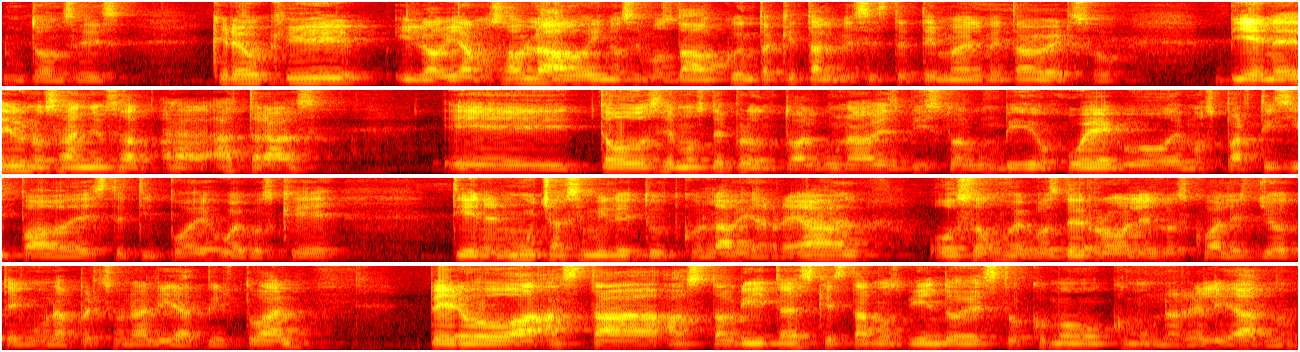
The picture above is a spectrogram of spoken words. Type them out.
Entonces, creo que, y lo habíamos hablado y nos hemos dado cuenta que tal vez este tema del metaverso viene de unos años atrás. Eh, todos hemos de pronto alguna vez visto algún videojuego, hemos participado de este tipo de juegos que tienen mucha similitud con la vida real o son juegos de rol en los cuales yo tengo una personalidad virtual pero hasta, hasta ahorita es que estamos viendo esto como, como una realidad, ¿no?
